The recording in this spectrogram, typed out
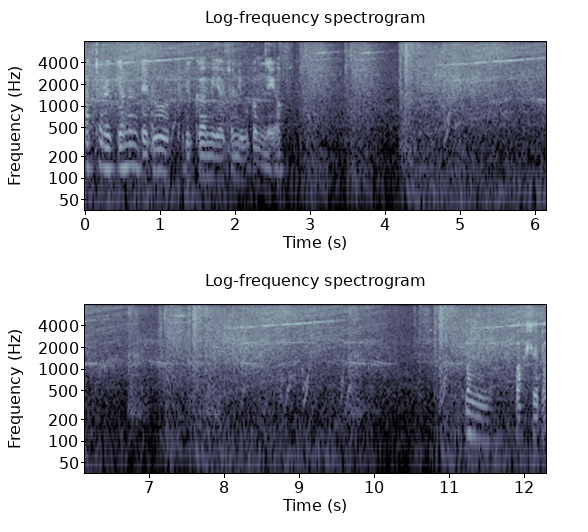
파트를 꼈는데도 드립감이 여전히 무겁네요. 음, 빡세다.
